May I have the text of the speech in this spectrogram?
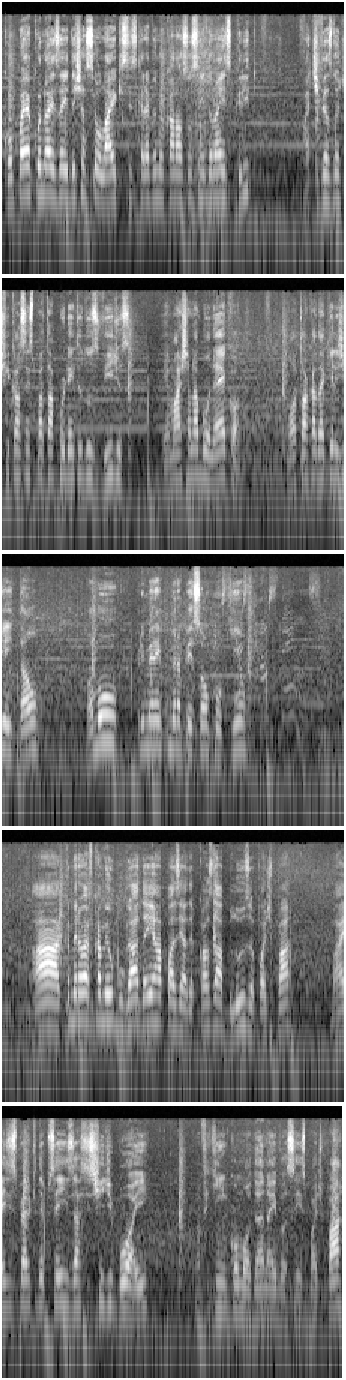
acompanha com nós aí, deixa seu like, se inscreve no canal se você ainda não é inscrito. Ative as notificações pra estar tá por dentro dos vídeos. E a marcha na boneca, ó. Motoca daquele jeitão. Vamos primeiro em primeira pessoa um pouquinho. A câmera vai ficar meio bugada aí, rapaziada. É por causa da blusa, pode pá. Mas espero que dê pra vocês assistir de boa aí. Não fiquem incomodando aí vocês, pode pá.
